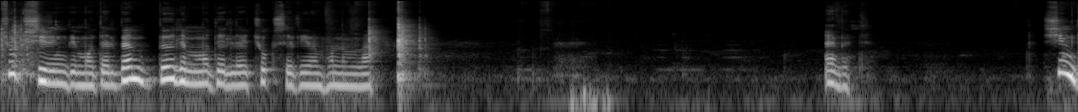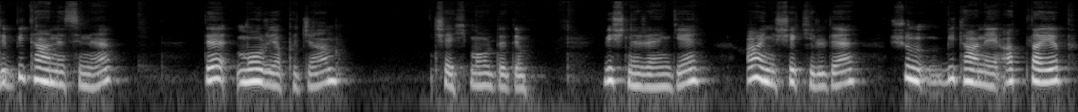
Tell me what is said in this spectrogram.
Çok şirin bir model. Ben böyle modelleri çok seviyorum hanımlar. Evet. Şimdi bir tanesine de mor yapacağım. Şey mor dedim. Vişne rengi. Aynı şekilde şu bir taneyi atlayıp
